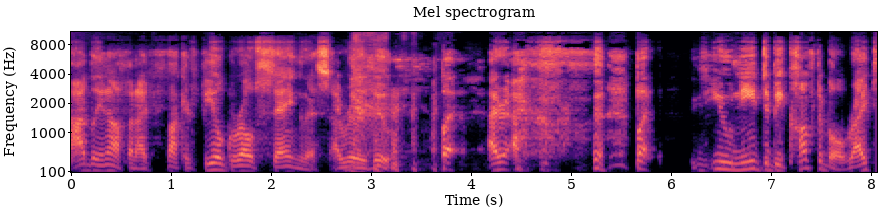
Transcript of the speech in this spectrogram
Oddly enough, and I fucking feel gross saying this. I really do. but I, but you need to be comfortable, right?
